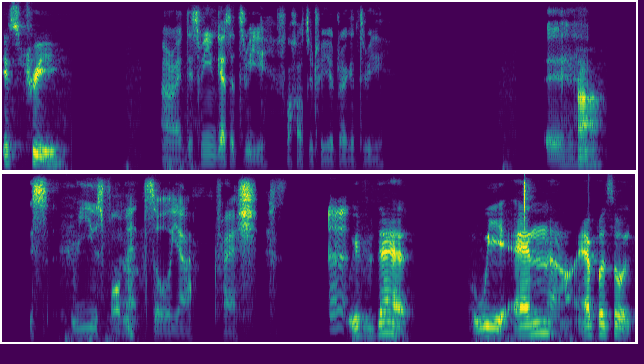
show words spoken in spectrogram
It's three. alright, this meme gets a three for How to Train Your Dragon three. Uh, Ah. It's reuse format, so yeah, trash. With that, we end episode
